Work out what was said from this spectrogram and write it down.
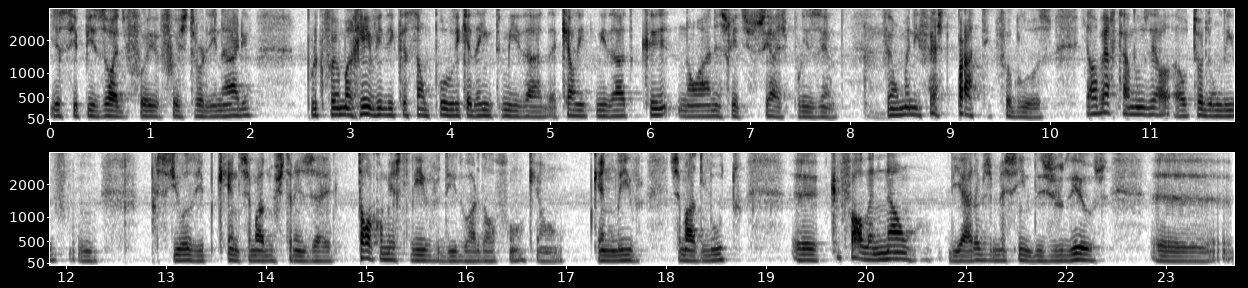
E esse episódio foi, foi extraordinário porque foi uma reivindicação pública da intimidade, aquela intimidade que não há nas redes sociais, por exemplo. Foi um manifesto prático, fabuloso. E Albert Camus é autor de um livro precioso e pequeno chamado O Estrangeiro, tal como este livro de Eduardo Alfon, que é um pequeno livro chamado Luto, uh, que fala não de árabes, mas sim de judeus uh,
